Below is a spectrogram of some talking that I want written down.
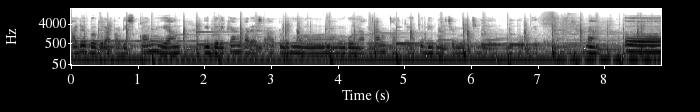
ada beberapa diskon yang diberikan pada saat lu menggunakan kartu itu di merchant-merchant tertentu gitu. Nah eh,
